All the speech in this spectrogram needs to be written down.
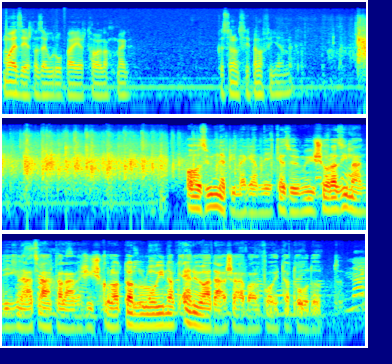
ma ezért az Európáért halnak meg. Köszönöm szépen a figyelmet. Az ünnepi megemlékező műsor az Imándi Ignác általános iskola tanulóinak előadásával folytatódott. Nagy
